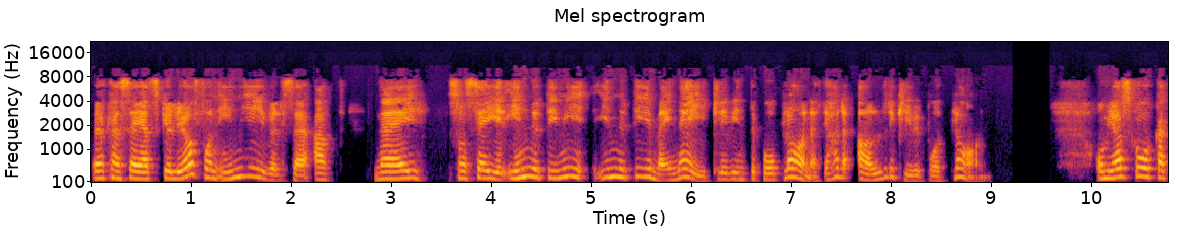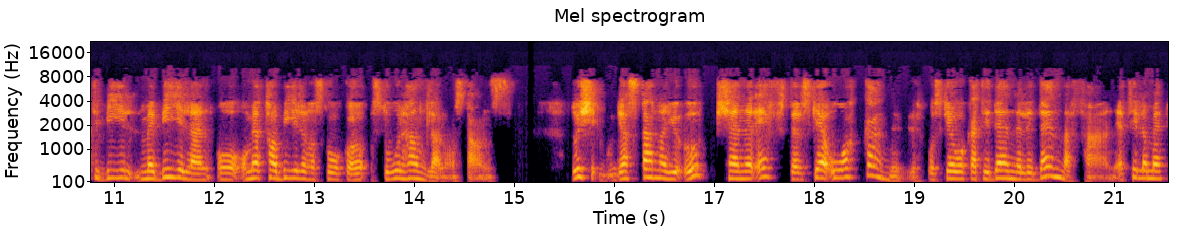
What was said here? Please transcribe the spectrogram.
Och jag kan säga att skulle jag få en ingivelse att nej, som säger inuti, inuti mig, nej, kliv inte på planet. Jag hade aldrig klivit på ett plan. Om jag ska åka till bil, med bilen och om jag tar bilen och ska åka och storhandla någonstans. Då, jag stannar ju upp, känner efter, ska jag åka nu? Och ska jag åka till den eller den affären? Jag till och med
